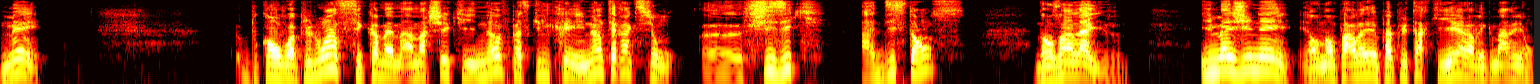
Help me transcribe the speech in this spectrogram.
mais, quand on voit plus loin, c'est quand même un marché qui innove parce qu'il crée une interaction euh, physique à distance dans un live. Imaginez, et on en parlait pas plus tard qu'hier avec Marion,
